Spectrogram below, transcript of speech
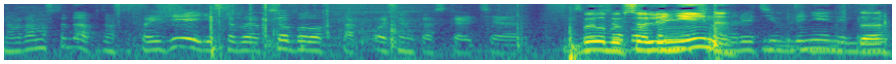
Ну, потому что да, потому что, по идее, если бы все было так очень, как сказать... Э, было бы все линейно. Линейно и да.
